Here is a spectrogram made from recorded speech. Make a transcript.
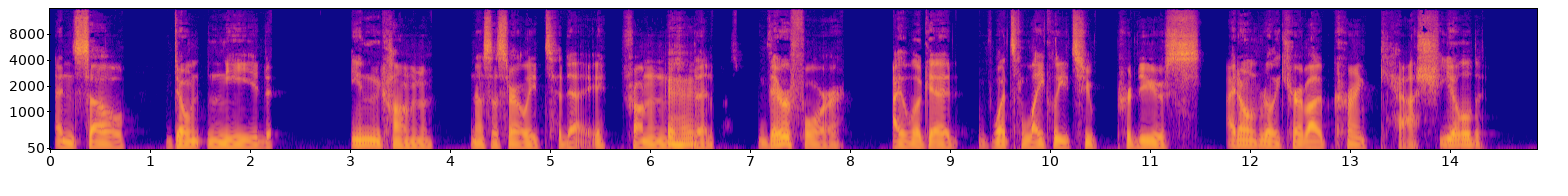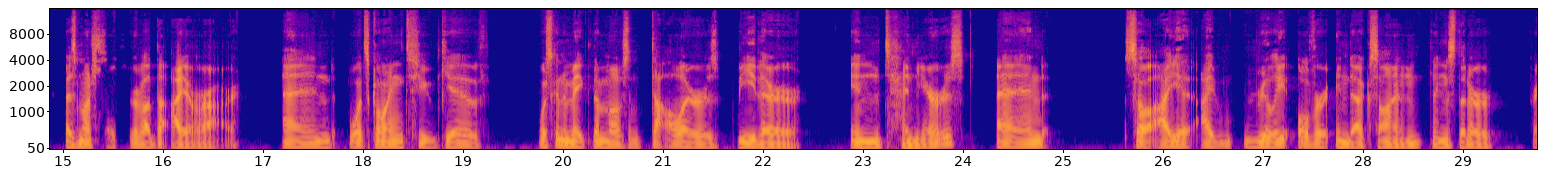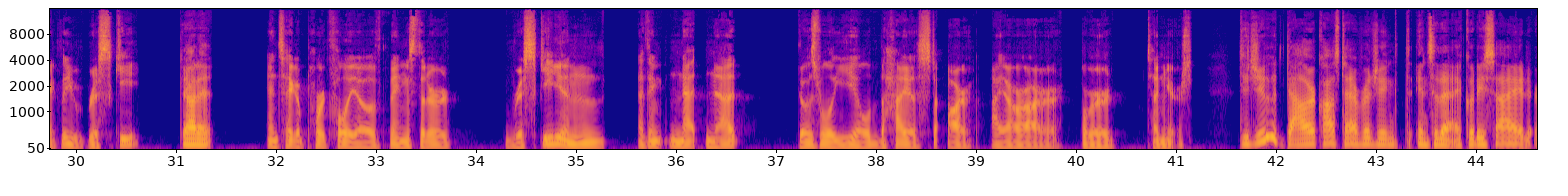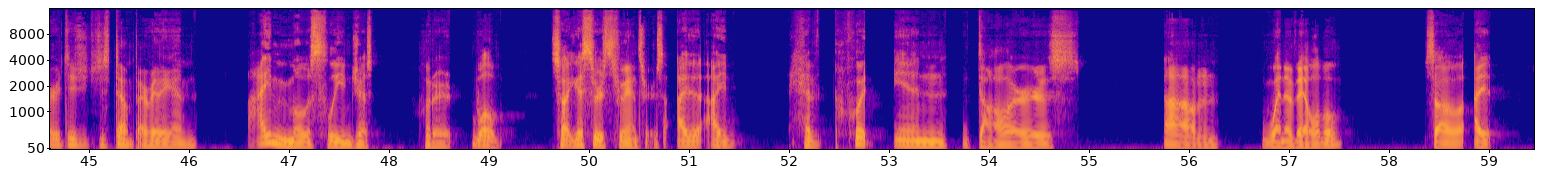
And so don't need income necessarily today from mm-hmm. the, therefore I look at what's likely to produce. I don't really care about current cash yield as much as I care about the IRR and what's going to give, what's going to make the most dollars be there in 10 years. And so I, I really over index on things that are frankly risky. Got it. And take a portfolio of things that are risky. And I think net, net, those will yield the highest R- IRR over 10 years. Did you dollar cost averaging into the equity side or did you just dump everything in? I mostly just put it, well, so I guess there's two answers. I, I have put in dollars um, when available. So I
